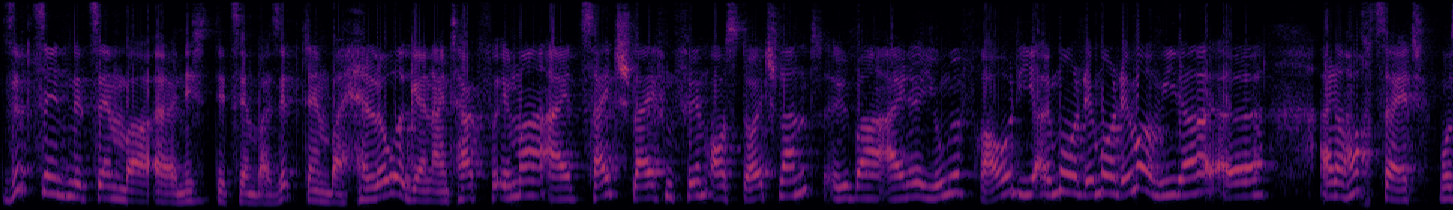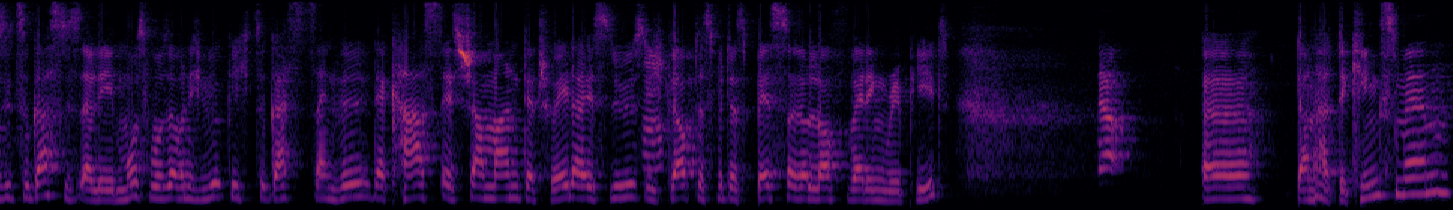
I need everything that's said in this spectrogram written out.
17. Dezember, äh, nicht Dezember, September, Hello Again, ein Tag für immer, ein Zeitschleifenfilm aus Deutschland über eine junge Frau, die immer und immer und immer wieder äh, eine Hochzeit, wo sie zu Gast ist, erleben muss, wo sie aber nicht wirklich zu Gast sein will. Der Cast ist charmant, der Trailer ist süß. Ich glaube, das wird das bessere Love Wedding Repeat. Ja. Äh, dann hat The Kingsman,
